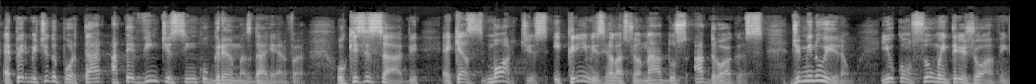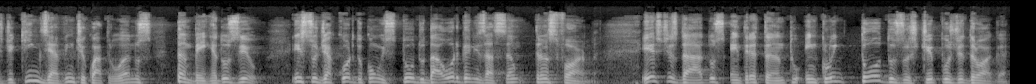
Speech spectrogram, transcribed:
é permitido portar até 25 gramas da erva. O que se sabe é que as mortes e crimes relacionados a drogas diminuíram e o consumo entre jovens de 15 a 24 anos também reduziu. Isso de acordo com o um estudo da organização Transform. Estes dados, entretanto, incluem todos os tipos de droga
